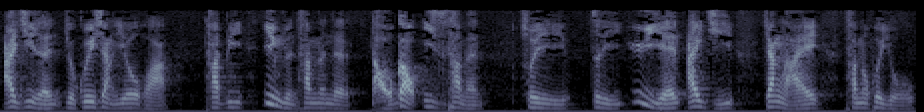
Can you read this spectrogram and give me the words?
埃及人，就归向耶和华，他必应允他们的祷告，医治他们。所以这里预言埃及将来他们会有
